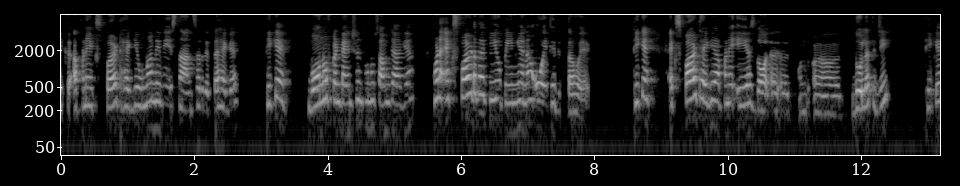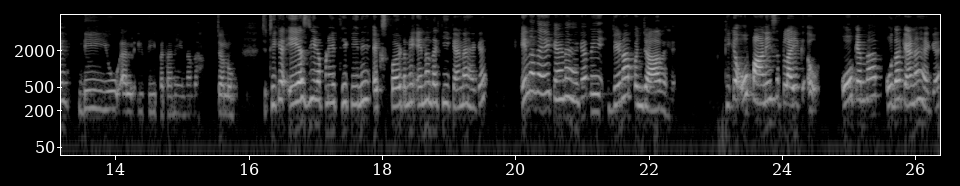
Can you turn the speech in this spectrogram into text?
ਇੱਕ ਆਪਣੇ ਐਕਸਪਰਟ ਹੈਗੇ, ਉਹਨਾਂ ਨੇ ਵੀ ਇਸ ਦਾ ਆਨਸਰ ਦਿੱਤਾ ਹੈਗਾ, ਠੀਕ ਹੈ? ਬੋਨ ਆਫ ਕੰਟੈਂਸ਼ਨ ਤੁਹਾਨੂੰ ਸਮਝ ਆ ਗਿਆ? ਹੁਣ ਐਕਸਪਰਟ ਦਾ ਕੀ ਓਪੀਨੀਅਨ ਆ, ਉਹ ਇੱਥੇ ਦਿੱਤਾ ਹੋਇਆ ਹੈ, ਠੀਕ ਹੈ? ਐਕਸਪਰਟ ਹੈਗੇ ਆਪਣੇ ਏਐਸ ਦੌਲਤ ਜੀ ਠੀਕ ਹੈ? D U L E T ਪਤਾ ਨਹੀਂ ਇਹਨਾਂ ਦਾ। ਚਲੋ ਠੀਕ ਹੈ? ਏਐਸ ਜੀ ਆਪਣੇ ਇੱਥੇ ਕੀ ਨੇ? ਐਕਸਪਰਟ ਨੇ। ਇਹਨਾਂ ਦਾ ਕੀ ਕਹਿਣਾ ਹੈਗਾ? ਇਹਨਾਂ ਦਾ ਇਹ ਕਹਿਣਾ ਹੈਗਾ ਵੀ ਜਿਹੜਾ ਪੰਜਾਬ ਹੈ, ਠੀਕ ਹੈ, ਉਹ ਪਾਣੀ ਸਪਲਾਈ ਉਹ ਕਹਿੰਦਾ, ਉਹਦਾ ਕਹਿਣਾ ਹੈਗਾ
